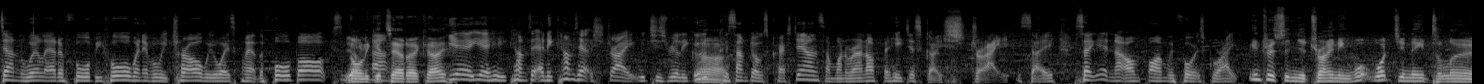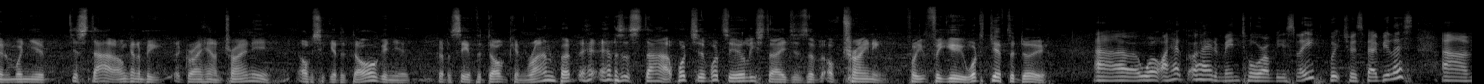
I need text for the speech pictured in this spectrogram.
done well out of four before. Whenever we trial, we always come out the four box. Normally gets Uh, out okay. Yeah, yeah, he comes out and he comes out straight, which is really good Ah. because some dogs crash down, some want to run off, but he just goes straight. So, so yeah, no, I'm fine with four. It's great. Interest in your training. What what do you need to learn when you just start? I'm going to be a greyhound trainer. You obviously, get a dog, and you've got to see if the dog can run. But how does it start? What's the, what's the early stages of, of training for for you? What did you have to do? Uh, well, I had, I had a mentor, obviously, which was fabulous, um,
